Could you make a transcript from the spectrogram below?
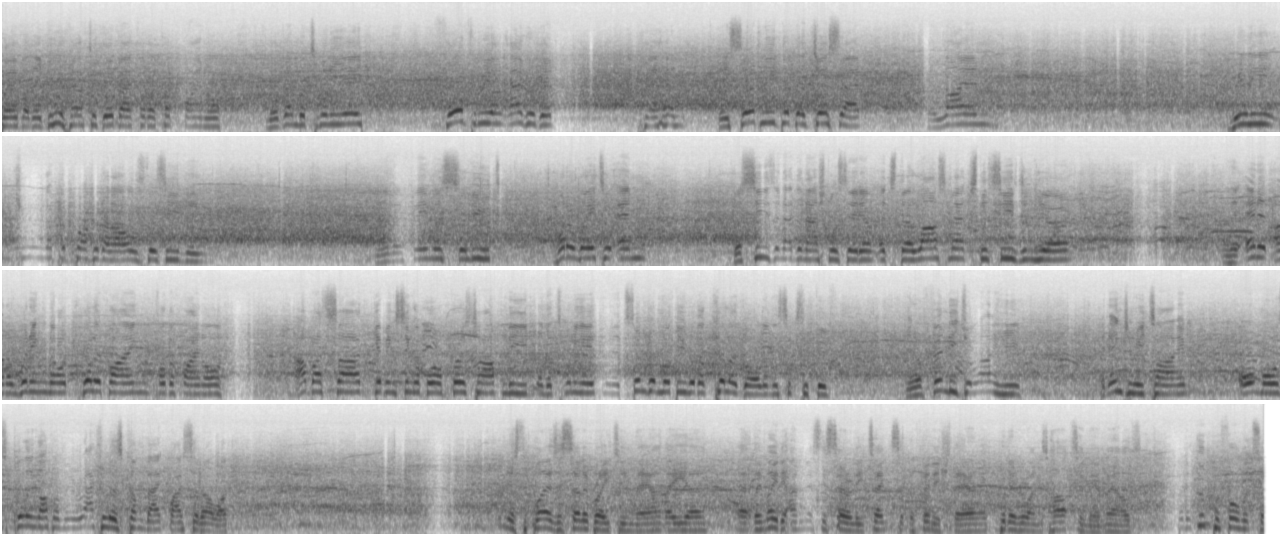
but they do have to go back for the cup final. November 28th, 4-3 on aggregate. And they certainly did that just that. The Lion really chewing up the crocodiles this evening. And a famous salute. What a way to end the season at the National Stadium. It's their last match this season here. And they end it on a winning note, qualifying for the final. Abbas Saad giving Singapore a first half lead in the 28th minute. Sundramoorthy with a killer goal in the 65th. And Effendi Julahi in injury time, almost pulling off a miraculous comeback by Sarawak. Yes, the players are celebrating there. They uh, uh, they made it unnecessarily tense at the finish there. It put everyone's hearts in their mouths. But a good performance.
